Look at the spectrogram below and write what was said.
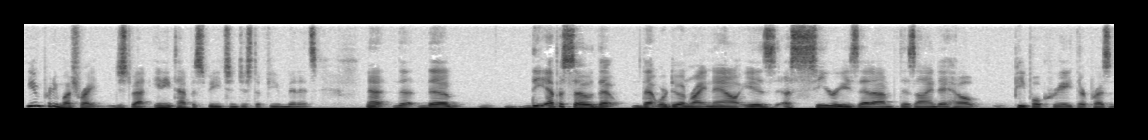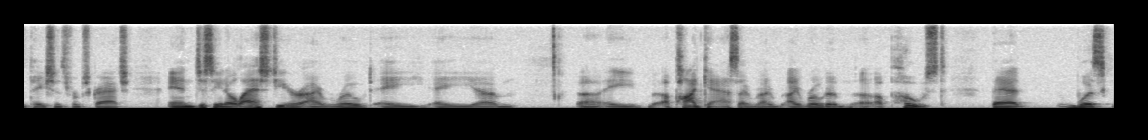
you can pretty much write just about any type of speech in just a few minutes. Now, the the the episode that that we're doing right now is a series that I've designed to help people create their presentations from scratch. And just so you know, last year I wrote a a um, uh, a, a podcast. I, I, I wrote a, a post that was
